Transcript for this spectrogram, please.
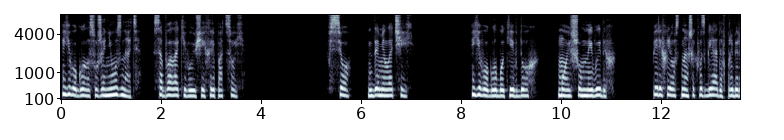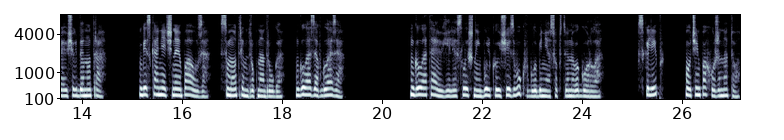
Его голос уже не узнать с обволакивающей хрипотцой. Все до мелочей. Его глубокий вдох, мой шумный выдох, перехлёст наших взглядов, пробирающих до нутра. Бесконечная пауза, смотрим друг на друга, глаза в глаза. Глотаю еле слышный булькающий звук в глубине собственного горла. Всхлип очень похоже на то.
